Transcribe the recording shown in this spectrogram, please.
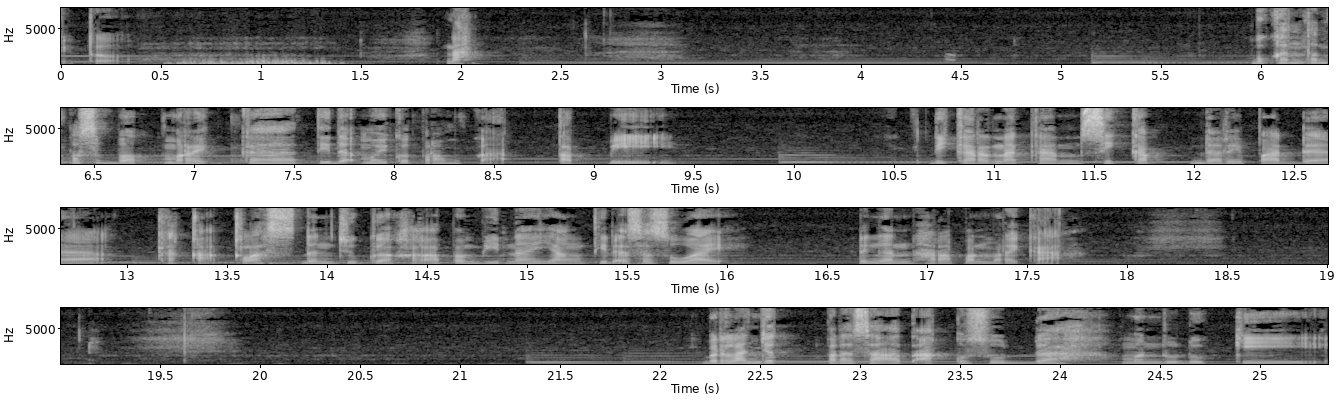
gitu bukan tanpa sebab mereka tidak mau ikut pramuka tapi dikarenakan sikap daripada kakak kelas dan juga kakak pembina yang tidak sesuai dengan harapan mereka. Berlanjut pada saat aku sudah menduduki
